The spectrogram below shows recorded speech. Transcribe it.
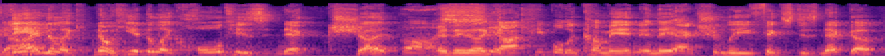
they had to like no he had to like hold his neck shut Oh, and they like sick. got people to come in and they actually fixed his neck up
